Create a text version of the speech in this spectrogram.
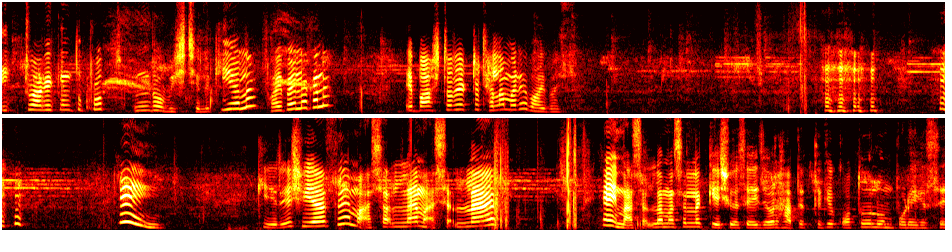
একটু আগে কিন্তু প্রচণ্ড বৃষ্টি হলো। কি হলো? ভয় পাইলে কেন? এ বাসটারে একটা ঠেলা মেরে ভয় পাইছে। এই, কে রে শুয়ে আছে? মাসাল্লাহ মাসাল্লাহ এই মাসাল্লাহ মাসাল্লাহ কে শুয়েছে এই যে ওর হাতের থেকে কত লোম পড়ে গেছে।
